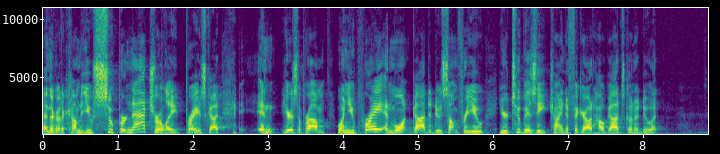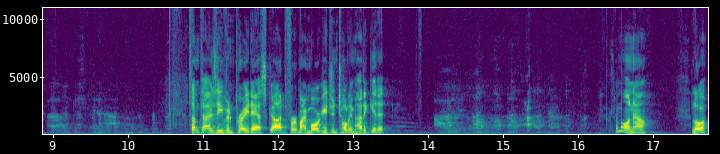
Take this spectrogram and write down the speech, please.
And they're going to come to you supernaturally, praise God. And here's the problem when you pray and want God to do something for you, you're too busy trying to figure out how God's going to do it. Sometimes I even prayed, asked God for my mortgage and told him how to get it. Come on now. Lord,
